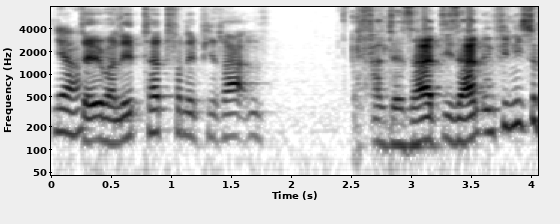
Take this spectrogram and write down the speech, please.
Ja. der überlebt hat von den Piraten. Ich fand, der sah, die sahen irgendwie nicht so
